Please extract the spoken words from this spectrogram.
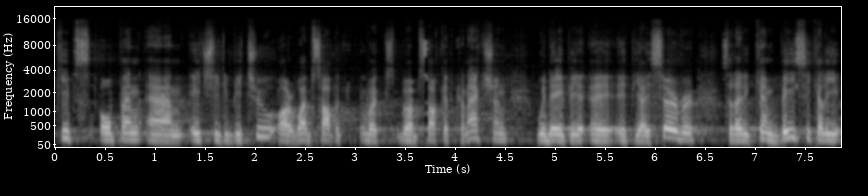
keeps open an HTTP2 or WebSocket, connection with API, API server so that it can basically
